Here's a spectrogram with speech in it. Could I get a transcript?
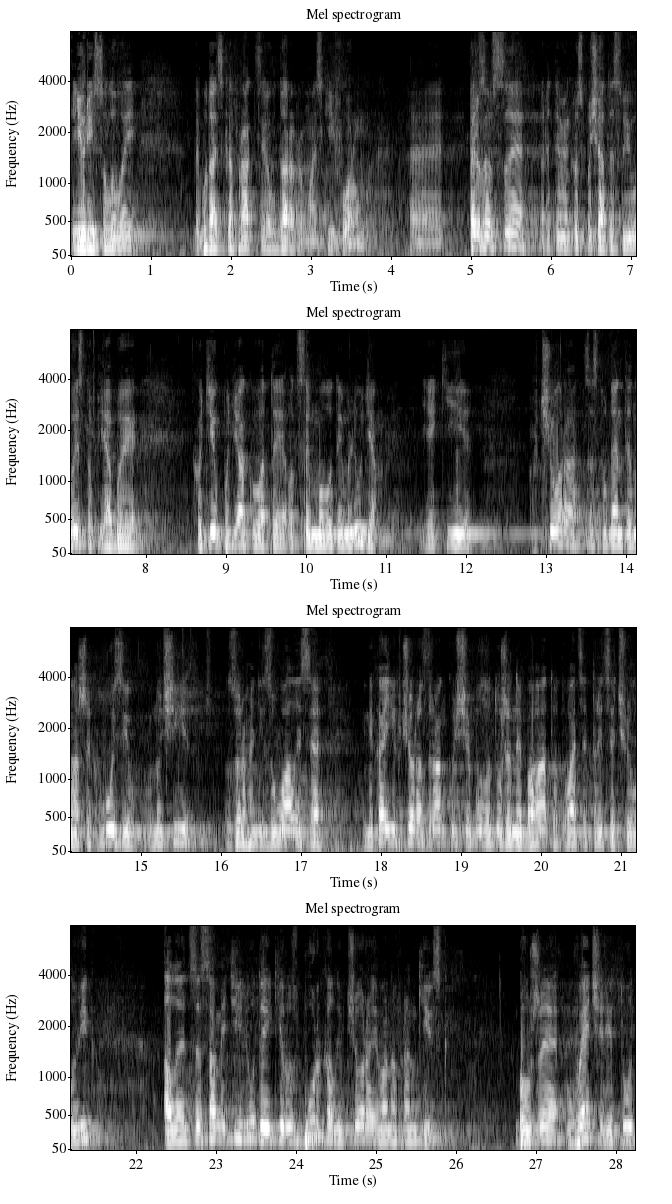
Юрій Соловей, депутатська фракція Удар громадський форум. Е, Перш за все, перед тим як розпочати свій виступ, я би хотів подякувати оцим молодим людям, які вчора, це студенти наших вузів, вночі зорганізувалися. І нехай їх вчора зранку ще було дуже небагато, 20-30 чоловік. Але це саме ті люди, які розбурхали вчора Івано-Франківськ. Бо вже ввечері тут,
